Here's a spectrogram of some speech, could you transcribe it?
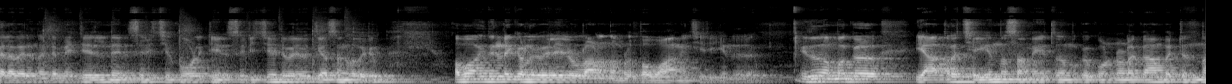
വില വരുന്നതിന്റെ മെറ്റീരിയലിന്റെ അനുസരിച്ച് ക്വാളിറ്റി അനുസരിച്ച് അതിന്റെ വില വ്യത്യാസങ്ങൾ വരും. അപ്പോൾ ഇതിനിടയ്ക്കുള്ള വിലയിലുള്ളതാണ് നമ്മളിപ്പോൾ വാങ്ങിച്ചിരിക്കുന്നത്. ഇത് നമുക്ക് യാത്ര ചെയ്യുന്ന സമയത്ത് നമുക്ക് കൊണ്ടുനടക്കാൻ പറ്റുന്ന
